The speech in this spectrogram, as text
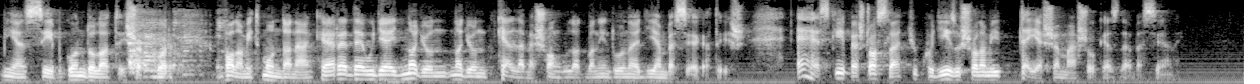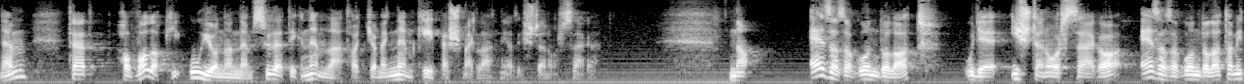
milyen szép gondolat, és akkor valamit mondanánk erre, de ugye egy nagyon, nagyon kellemes hangulatban indulna egy ilyen beszélgetés. Ehhez képest azt látjuk, hogy Jézus valami teljesen másról kezd el beszélni. Nem? Tehát ha valaki újonnan nem születik, nem láthatja meg, nem képes meglátni az Isten országát. Na, ez az a gondolat, ugye Isten országa, ez az a gondolat, ami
